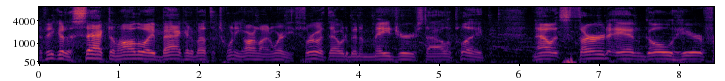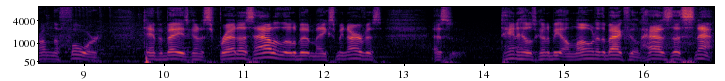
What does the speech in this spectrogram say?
If he could have sacked him all the way back at about the 20 yard line where he threw it, that would have been a major style of play. Now it's third and goal here from the four. Tampa Bay is going to spread us out a little bit, makes me nervous. As Tannehill is going to be alone in the backfield, has the snap.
